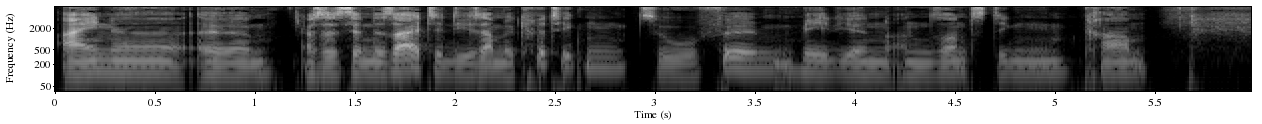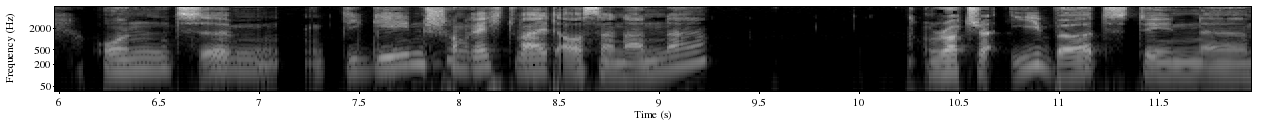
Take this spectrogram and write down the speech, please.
eine, äh, also es ist ja eine Seite, die sammelt Kritiken zu Film, Medien und sonstigen Kram. Und ähm, die gehen schon recht weit auseinander. Roger Ebert, den, äh,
